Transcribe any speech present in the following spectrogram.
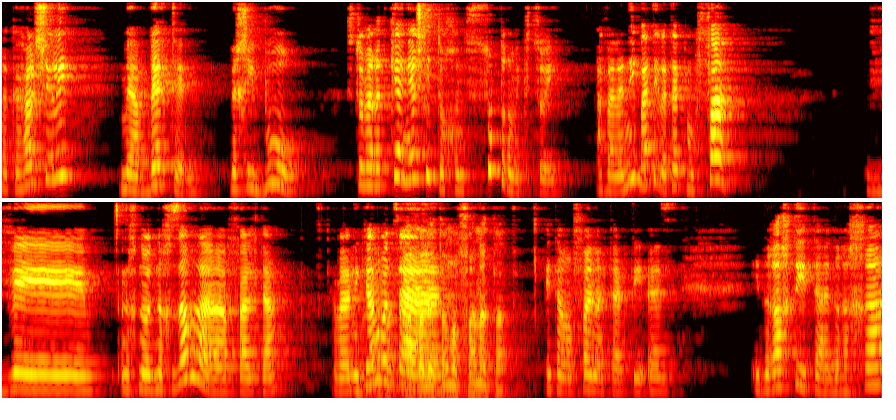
לקהל שלי מהבטן, בחיבור. זאת אומרת, כן, יש לי תוכן סופר מקצועי, אבל אני באתי לתת מופע, ואנחנו עוד נחזור לפלטה, אבל אני כן אבל- רוצה... אבל את המופע נתת. את המופע נתתי, אז הדרכתי את ההדרכה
